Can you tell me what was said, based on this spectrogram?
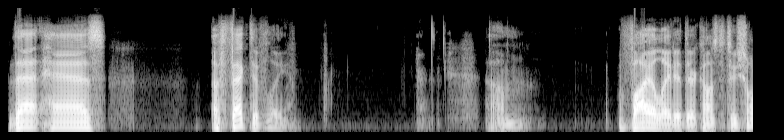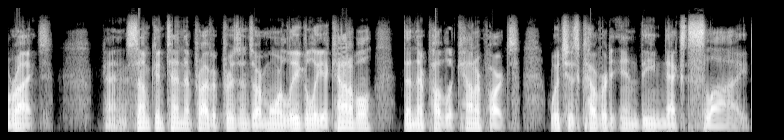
that has effectively um, violated their constitutional rights. Okay. Some contend that private prisons are more legally accountable than their public counterparts, which is covered in the next slide.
